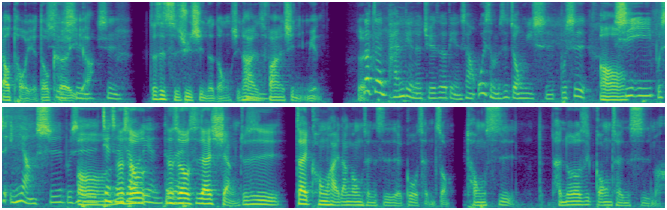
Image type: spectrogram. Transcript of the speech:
要投也都可以啊。是是是这是持续性的东西，他还是放在心里面。对那在盘点的抉择点上，为什么是中医师，不是哦西医，不是营养师，不是哦，健身教练？那时候是在想，就是在空海当工程师的过程中，同事很多都是工程师嘛，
